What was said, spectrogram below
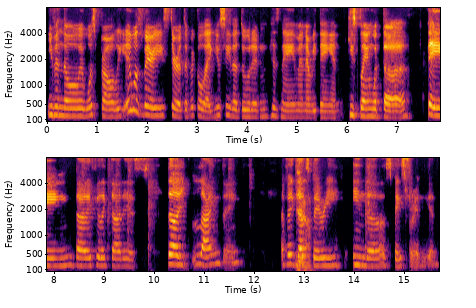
even though it was probably it was very stereotypical. Like you see the dude and his name and everything, and he's playing with the thing that I feel like that is the line thing. I think that's yeah. very in the space for Indian.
